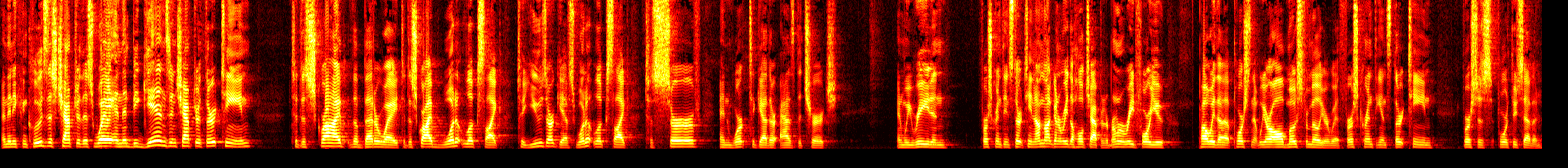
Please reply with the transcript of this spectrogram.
And then he concludes this chapter this way and then begins in chapter 13 to describe the better way, to describe what it looks like to use our gifts, what it looks like to serve and work together as the church. And we read in 1 Corinthians 13, I'm not going to read the whole chapter, but I'm going to read for you Probably the portion that we are all most familiar with 1 Corinthians 13, verses 4 through 7,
